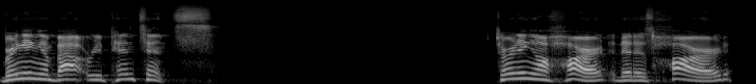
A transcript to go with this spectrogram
bringing about repentance, turning a heart that is hard,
